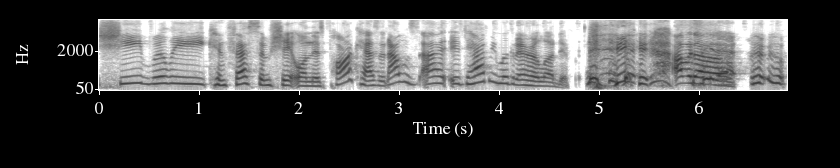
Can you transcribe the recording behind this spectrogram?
she really confessed some shit on this podcast, and I was, I, it had me looking at her a lot different. I would say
